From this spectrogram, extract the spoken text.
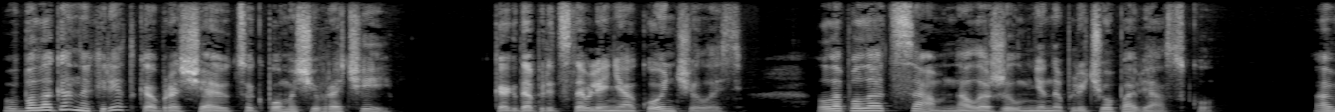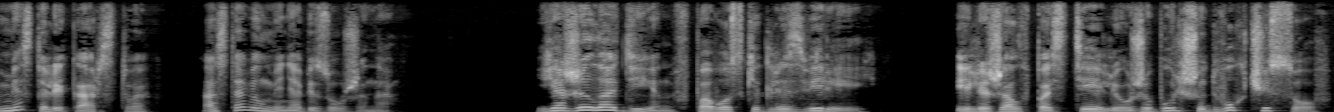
В балаганах редко обращаются к помощи врачей. Когда представление окончилось, Лапалат сам наложил мне на плечо повязку, а вместо лекарства оставил меня без ужина. Я жил один в повозке для зверей и лежал в постели уже больше двух часов,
